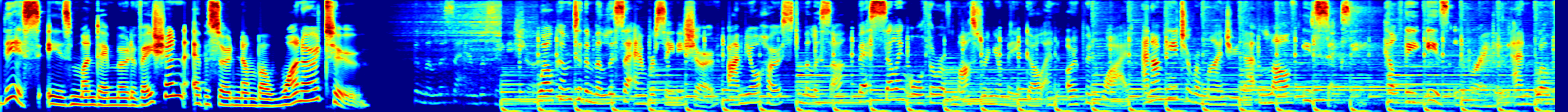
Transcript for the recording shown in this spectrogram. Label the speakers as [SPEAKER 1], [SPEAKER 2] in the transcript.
[SPEAKER 1] This is Monday Motivation, episode number 102.
[SPEAKER 2] The Melissa Ambrosini Show.
[SPEAKER 1] Welcome to the Melissa Ambrosini Show. I'm your host, Melissa, best selling author of Mastering Your Mean Girl and Open Wide, and I'm here to remind you that love is sexy. Healthy is liberating and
